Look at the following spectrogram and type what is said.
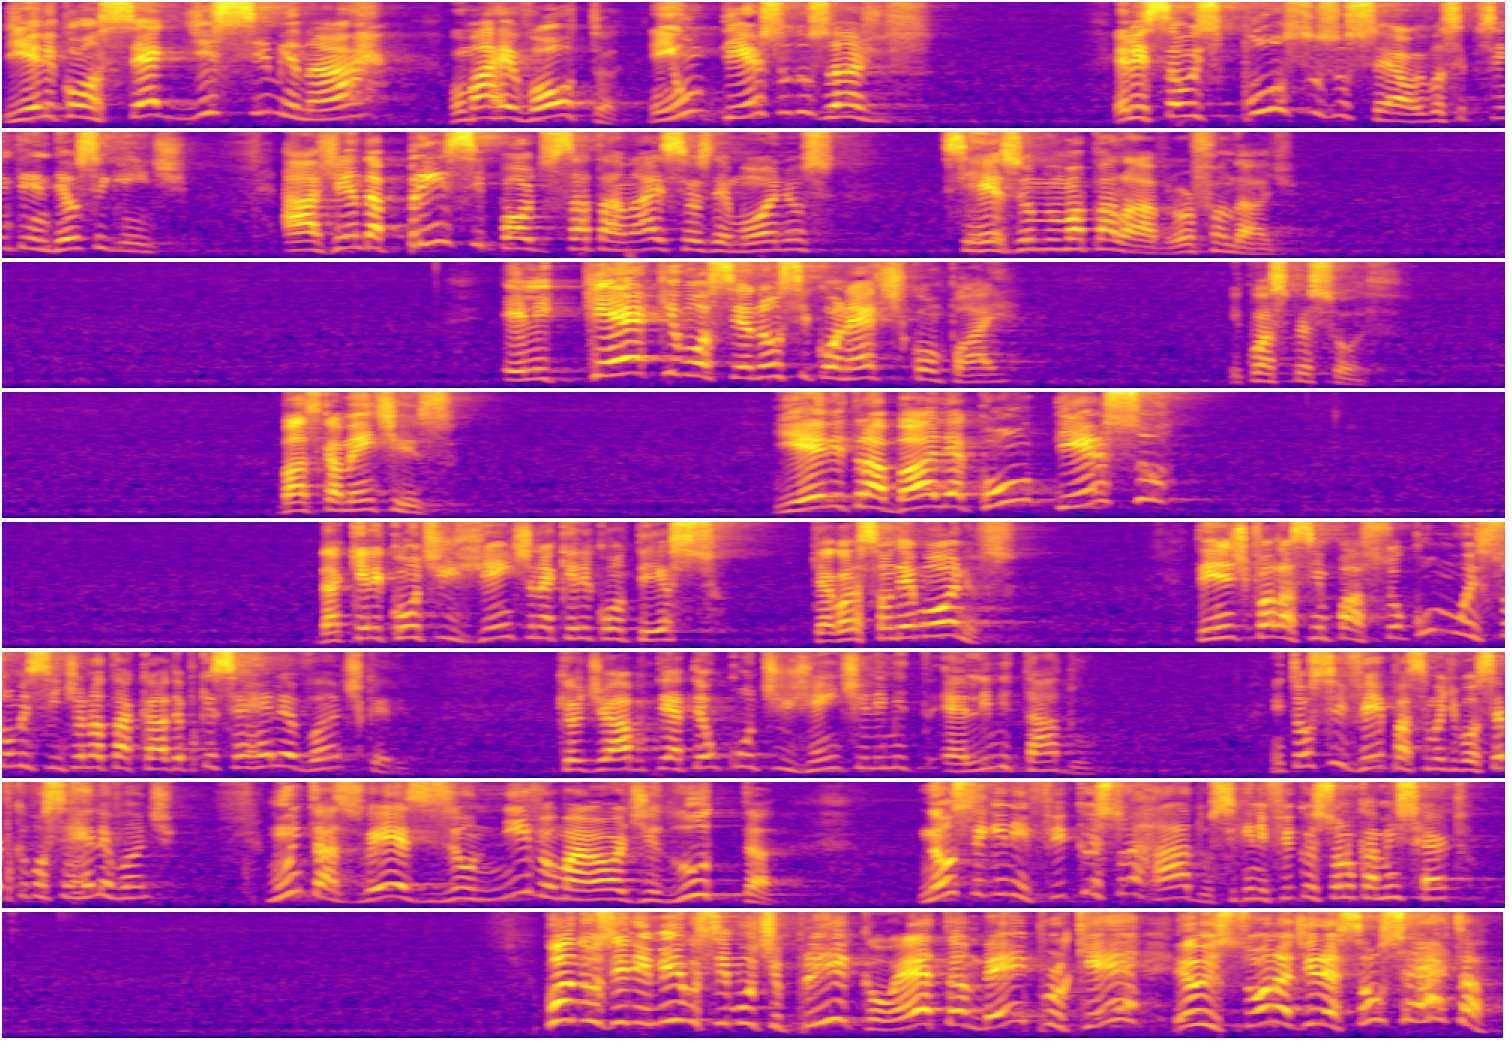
E ele consegue disseminar uma revolta em um terço dos anjos. Eles são expulsos do céu, e você precisa entender o seguinte: a agenda principal de Satanás e seus demônios se resume uma palavra: orfandade. Ele quer que você não se conecte com o Pai e com as pessoas. Basicamente isso. E ele trabalha com um terço daquele contingente naquele contexto, que agora são demônios. Tem gente que fala assim, pastor, como eu estou me sentindo atacado? É porque você é relevante, querido que o diabo tem até um contingente é, limitado. Então, se vê para cima de você, é porque você é relevante. Muitas vezes, o nível maior de luta não significa que eu estou errado, significa que eu estou no caminho certo. Quando os inimigos se multiplicam, é também porque eu estou na direção certa.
